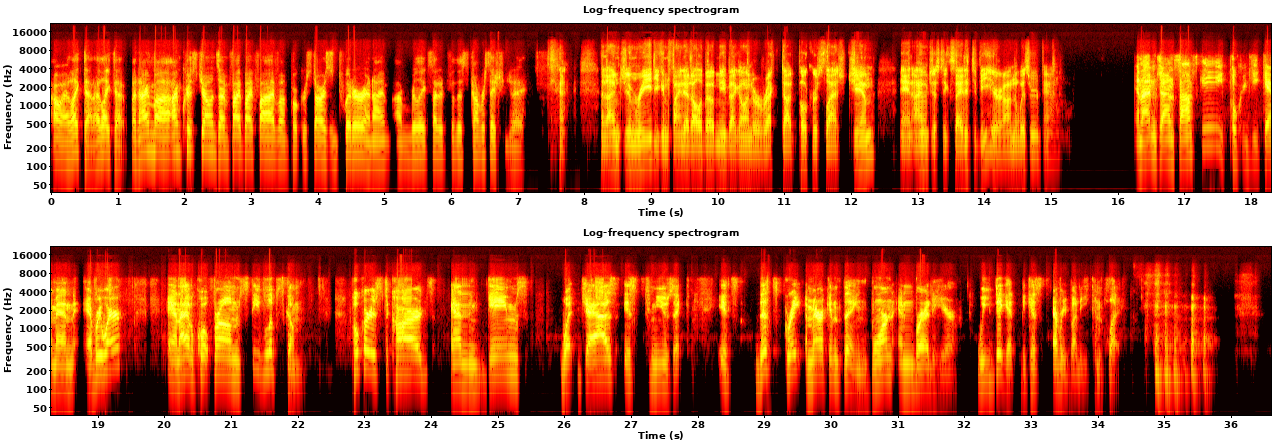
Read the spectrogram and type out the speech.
Oh, I like that. I like that. And I'm uh, I'm Chris Jones. I'm five by five on Poker Stars and Twitter, and I'm I'm really excited for this conversation today. and I'm Jim Reed. You can find out all about me by going to rec.poker slash Jim. And I'm just excited to be here on the Wizard panel. And I'm John Somsky, Poker Geek MN everywhere. And I have a quote from Steve Lipscomb Poker is to cards and games what jazz is to music. It's this great American thing, born and bred here. We dig it because everybody can play. and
